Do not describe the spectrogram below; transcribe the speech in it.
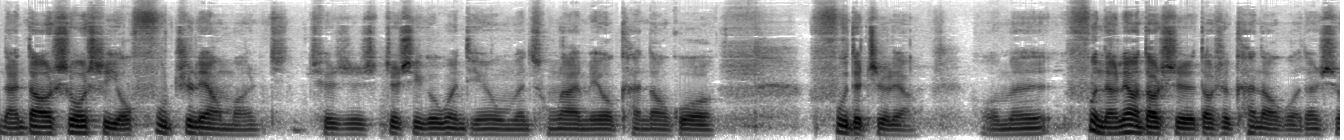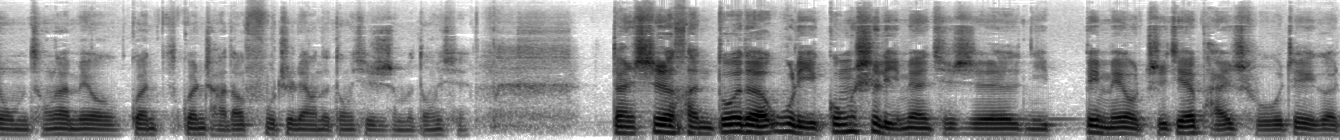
难道说是有负质量吗？确实这是一个问题，因为我们从来没有看到过负的质量。我们负能量倒是倒是看到过，但是我们从来没有观观察到负质量的东西是什么东西。但是很多的物理公式里面，其实你并没有直接排除这个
